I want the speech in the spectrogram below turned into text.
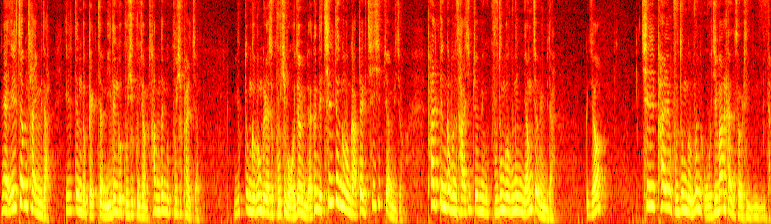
그냥 1점 차입니다. 1등급 100점, 2등급 99점, 3등급 98점. 6등급은 그래서 95점입니다. 근데 7등급은 갑자기 70점이죠. 8등급은 40점이고 9등급은 0점입니다. 그죠? 7, 8, 9등급은 오지 말라는 소리입니다.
